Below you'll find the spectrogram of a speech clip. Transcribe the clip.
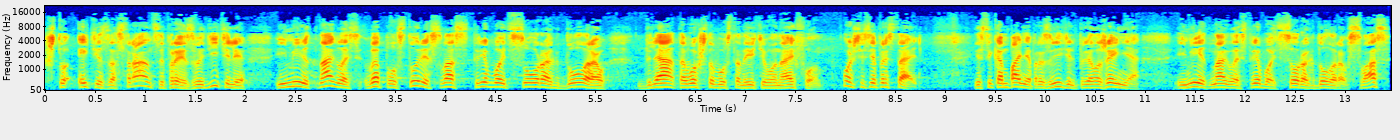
что эти засранцы, производители, имеют наглость в Apple Store с вас требовать 40 долларов для того, чтобы установить его на iPhone. Можете себе представить. Если компания-производитель приложения имеет наглость требовать 40 долларов с вас,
